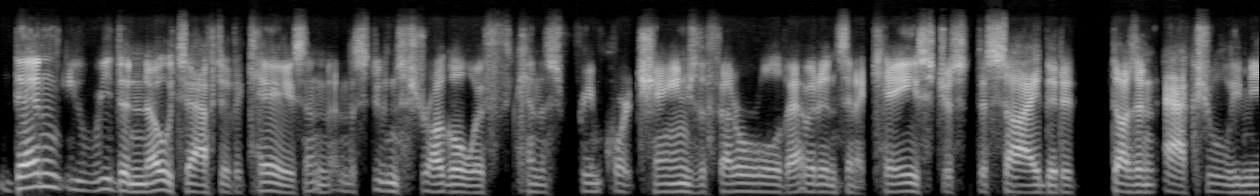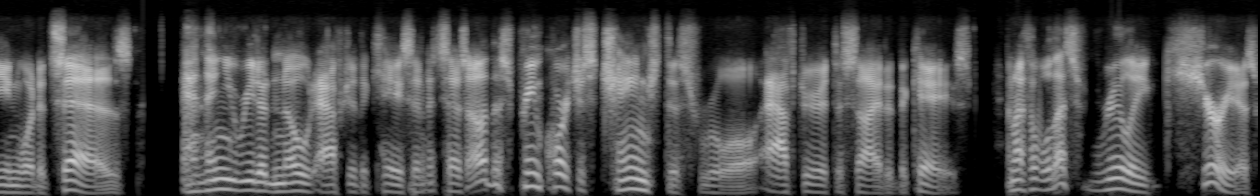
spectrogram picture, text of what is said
then you read the notes after the case, and, and the students struggle with can the Supreme Court change the federal rule of evidence in a case, just decide that it doesn't actually mean what it says. And then you read a note after the case and it says, oh, the Supreme Court just changed this rule after it decided the case. And I thought, well, that's really curious.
